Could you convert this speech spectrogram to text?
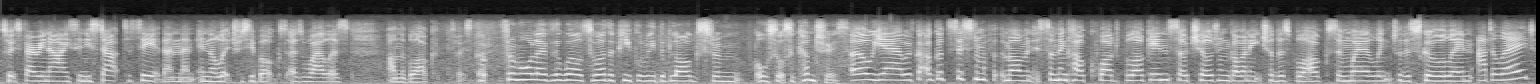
So it's very nice. And you start to see it then, then in the literacy books as well as on the blog. So it's good. From all over the world, so other people read the blogs from all sorts of countries. Oh yeah, we've got a good system up at the moment. It's something called quad blogging, so children go on each other's blogs, and we're linked with a school in Adelaide,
